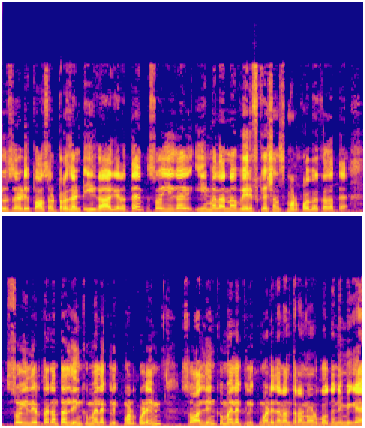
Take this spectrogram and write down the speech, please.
user I D password present ಈಗ ಆಗಿರುತ್ತೆ. ಸೊ ಈಗ ಇಮೇಲನ್ನು ವೆರಿಫಿಕೇಷನ್ಸ್ ಮಾಡ್ಕೊಳ್ಬೇಕಾಗತ್ತೆ. ಸೊ ಇಲ್ಲಿರ್ತಕ್ಕಂಥ ಲಿಂಕ್ ಮೇಲೆ ಕ್ಲಿಕ್ ಮಾಡ್ಕೊಳ್ಳಿ. ಸೊ ಆ ಲಿಂಕ್ ಮೇಲೆ ಕ್ಲಿಕ್ ಮಾಡಿದ ನಂತರ ನೋಡ್ಬೋದು ನಿಮಗೆ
